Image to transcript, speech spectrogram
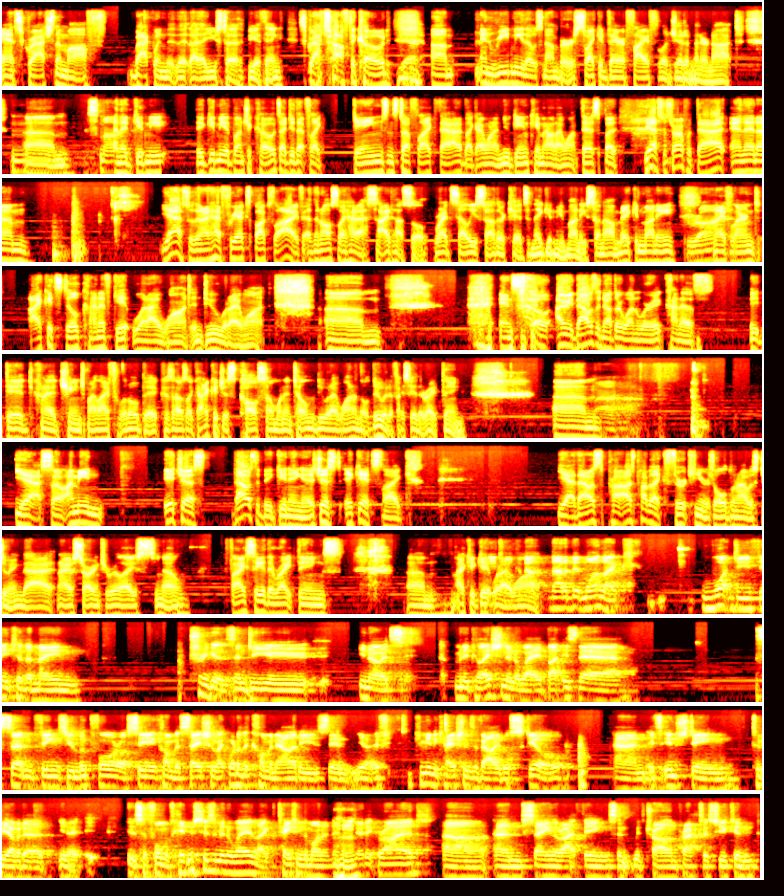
and scratch them off back when that, that used to be a thing. Scratch off the code. Yeah. Um, and read me those numbers so I could verify if legitimate or not. Mm, um, smart. And they'd give me they'd give me a bunch of codes. I did that for like games and stuff like that. Like I want a new game came out, I want this. But yeah, so start off with that, and then um, yeah, so then I had free Xbox Live, and then also I had a side hustle where I'd sell these to other kids, and they give me money. So now I'm making money, right? And I've learned I could still kind of get what I want and do what I want. Um, and so, I mean, that was another one where it kind of, it did kind of change my life a little bit because I was like, I could just call someone and tell them to do what I want and they'll do it if I say the right thing. Um, wow. yeah. So, I mean, it just, that was the beginning. And it's just, it gets like, yeah, that was, pro- I was probably like 13 years old when I was doing that. And I was starting to realize, you know, if I say the right things, um, I could get what I want. that a bit more. Like, what do you think are the main triggers? And do you, you know, it's manipulation in a way, but is there certain things you look for or see in conversation? Like, what are the commonalities in, you know, if communication is a valuable skill and it's interesting to be able to, you know, it, it's a form of hypnotism in a way, like taking them on an mm-hmm. energetic ride uh, and saying the right things. And with trial and practice, you can,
